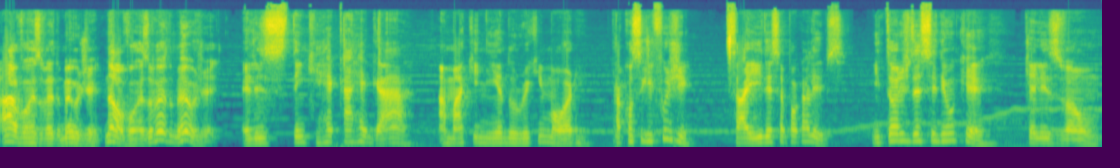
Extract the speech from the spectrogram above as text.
Ah, eu vou resolver do meu jeito. Não, vou resolver do meu jeito. Eles têm que recarregar a maquininha do Rick and Morty pra conseguir fugir, sair desse apocalipse. Então eles decidem o quê? Que eles vão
